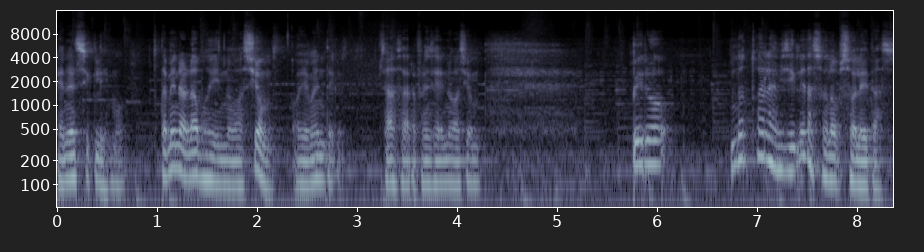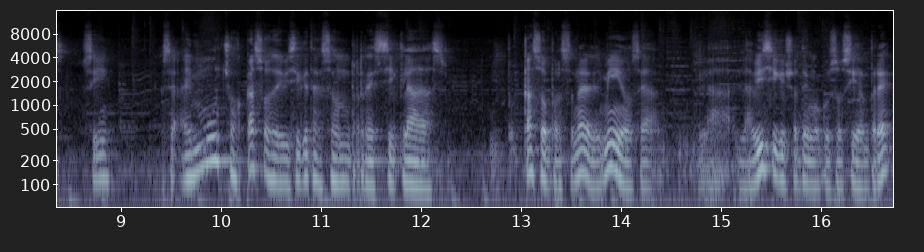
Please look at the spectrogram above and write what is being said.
en el ciclismo, también hablamos de innovación, obviamente, se hace referencia a innovación. Pero no todas las bicicletas son obsoletas, ¿sí? O sea, hay muchos casos de bicicletas que son recicladas. Caso personal el mío, o sea, la, la bici que yo tengo que uso siempre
